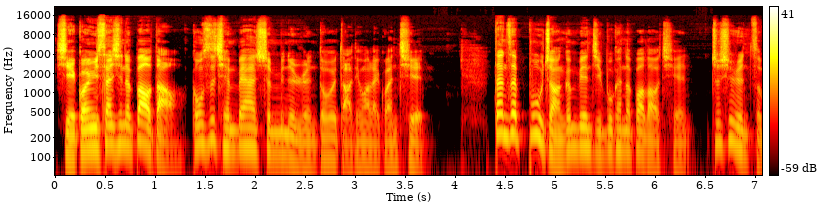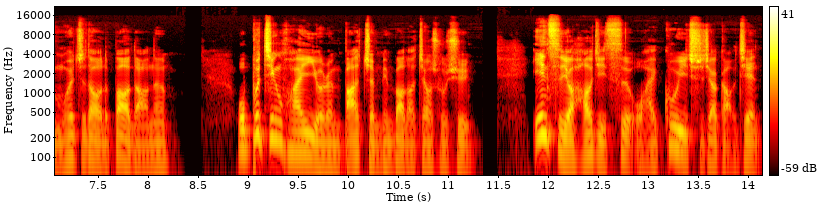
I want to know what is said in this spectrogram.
写关于三星的报道，公司前辈和身边的人都会打电话来关切，但在部长跟编辑部看到报道前，这些人怎么会知道我的报道呢？我不禁怀疑有人把整篇报道交出去，因此有好几次我还故意迟交稿件。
